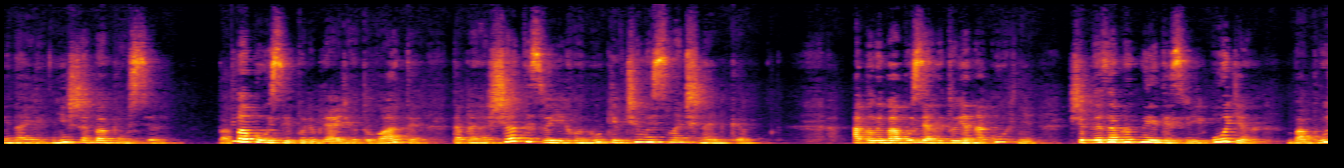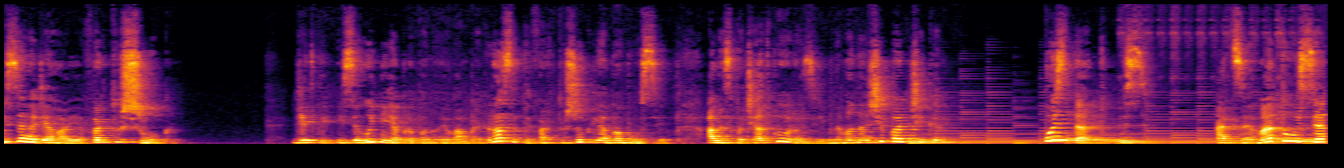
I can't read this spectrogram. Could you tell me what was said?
і найрідніша бабуся. Бабусі полюбляють готувати та пригощати своїх онуків чимось смачненьким. А коли бабуся готує на кухні, щоб не забруднити свій одяг, бабуся одягає фартушок. Дітки, і сьогодні я пропоную вам прикрасити фартушок для бабусі. Але спочатку розімнемо наші пальчики. Ось татусь, а це матуся.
